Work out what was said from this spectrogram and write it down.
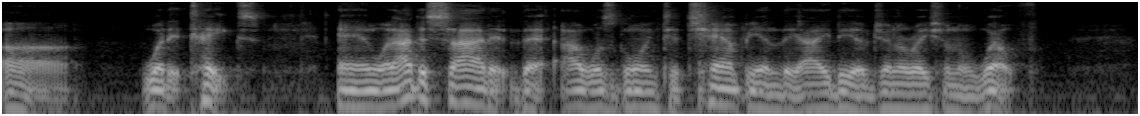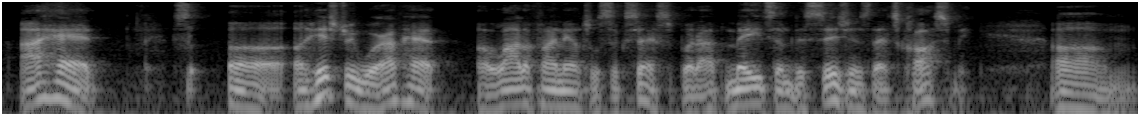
uh, what it takes. And when I decided that I was going to champion the idea of generational wealth, I had uh, a history where I've had a lot of financial success, but I've made some decisions that's cost me. Um,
